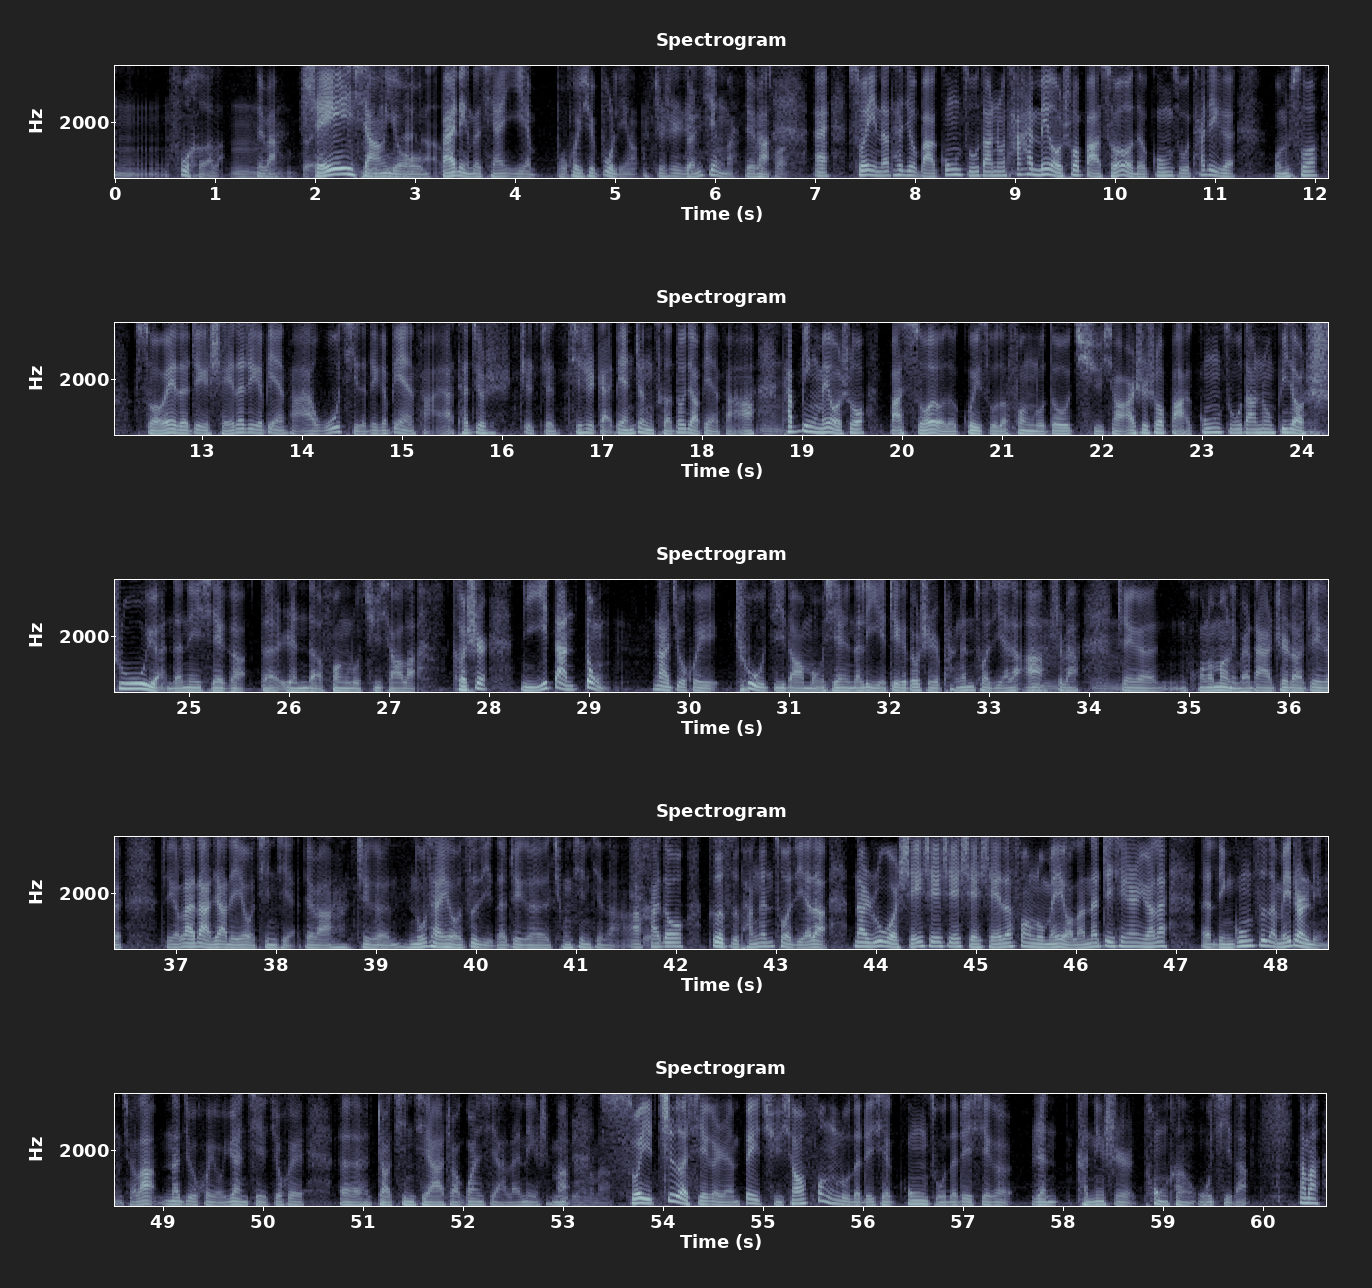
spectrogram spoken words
负荷了，对吧？谁想有白领的钱，也不会去不领，这是人性嘛，对吧？哎，所以呢，他就把公族当中，他还没有说把所有的公族，他这个我们说所谓的这个谁的这个变法啊，吴起的这个变法呀，他就是这这其实改变政策都叫变法啊，他并没有说把所有的贵族的俸禄都取消，而是说把公族当中比较疏远的那些个的人的俸禄取消了。可是你一旦动，那就会触及到某些人的利益，这个都是盘根错节的啊，是吧？这个《红楼梦》里边大家知道，这个这个赖大家的也有亲戚，对吧？这个奴才也有自己的这个穷亲戚的啊，还都各自盘根错节的。那如果谁谁谁谁谁的俸禄没有了，那这些人原来呃领工资的没地儿领去了，那就会有怨气，就会呃找亲戚啊、找关系啊来那个什么。所以这些个人被取消俸禄的这些公族的这些个。人肯定是痛恨吴起的，那么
